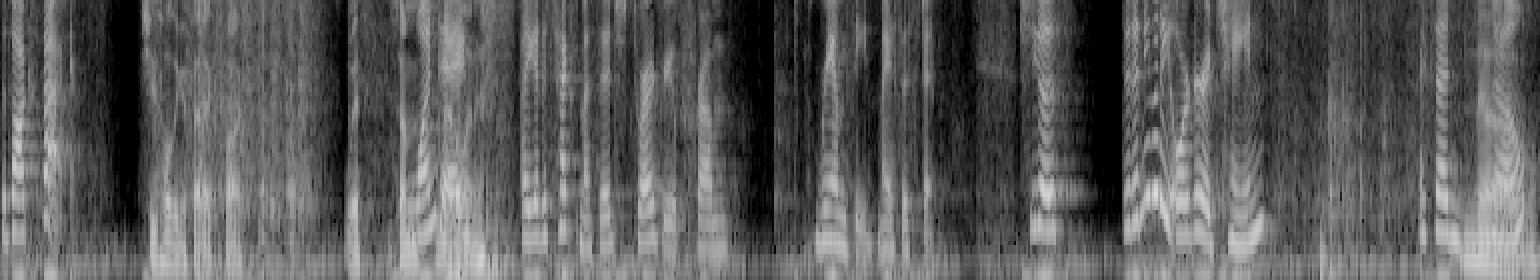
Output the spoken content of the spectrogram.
the box back. She's holding a FedEx box with some One day, metal in it. I get a text message to our group from Ramsey, my assistant. She goes, Did anybody order a chain? I said, No. No.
